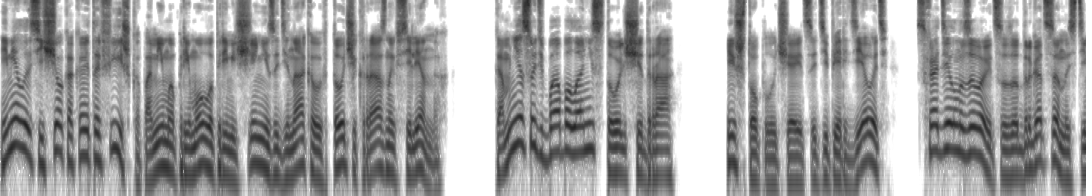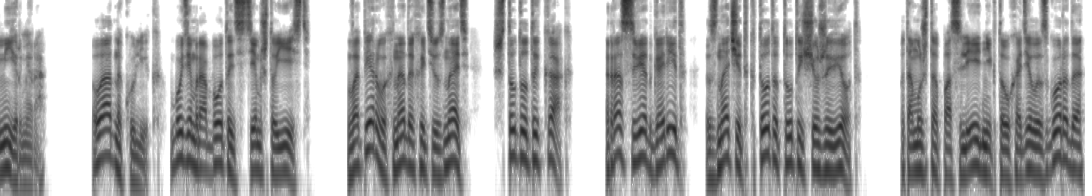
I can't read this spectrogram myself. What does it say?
имелась еще какая-то фишка, помимо прямого перемещения из одинаковых точек разных вселенных. Ко мне судьба была не столь щедра. И что, получается, теперь делать? Сходил, называется, за драгоценностями Ирмера. Ладно, Кулик, будем работать с тем, что есть. Во-первых, надо хоть узнать, что тут и как. Раз свет горит, значит, кто-то тут еще живет. Потому что последний, кто уходил из города,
